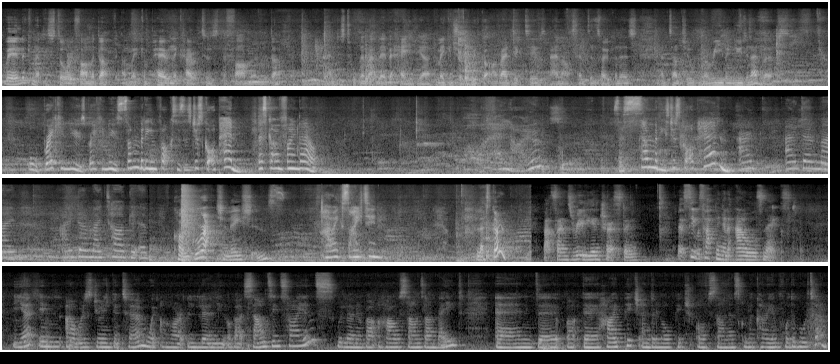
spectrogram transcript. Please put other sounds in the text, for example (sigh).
we're looking at the story Farmer Duck and we're comparing the characters, the farmer and the duck, and just talking about their behaviour, making sure that we've got our adjectives and our sentence openers, and some children are even using adverbs. Oh, breaking news, breaking news. Somebody in Foxes has just got a pen. Let's go and find out. Oh, hello. So somebody's just got a pen. I I done my I done my target of Congratulations. How exciting. Let's go. That sounds really interesting. Let's see what's happening in Owls next. Yeah, in Owls during the term we are learning about sounds in science. We're learning about how sounds are made and uh, about the high pitch and the low pitch of sound that's going to carry on for the whole term.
